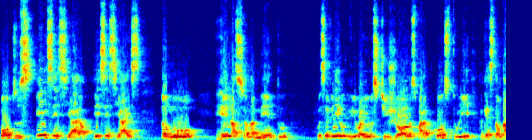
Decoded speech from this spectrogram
pontos essencial, essenciais: amor, relacionamento, Você viu, viu aí os tijolos para construir a questão da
